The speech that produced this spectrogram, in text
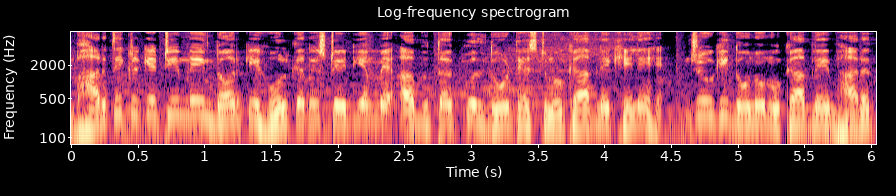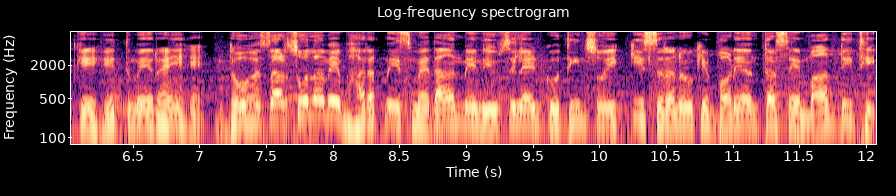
भारतीय क्रिकेट टीम ने इंदौर के होलकर स्टेडियम में अब तक कुल दो टेस्ट मुकाबले खेले हैं, जो कि दोनों मुकाबले भारत के हित में रहे हैं। 2016 में भारत ने इस मैदान में न्यूजीलैंड को 321 रनों के बड़े अंतर से मात दी थी।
